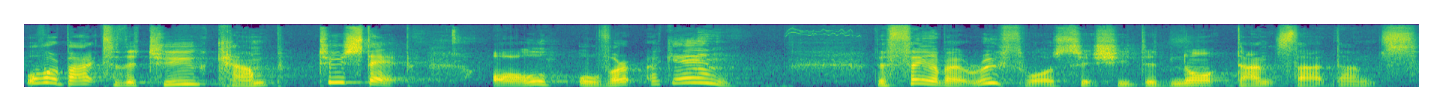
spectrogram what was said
Well, we're back to the two camp, two step, all over again. The thing about Ruth was that she did not dance that dance.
